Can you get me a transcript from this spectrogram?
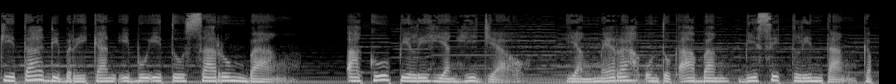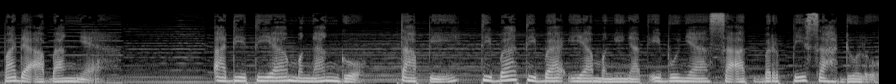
Kita diberikan ibu itu sarung bang. Aku pilih yang hijau yang merah untuk abang, bisik Lintang kepada abangnya. Aditya mengangguk, tapi tiba-tiba ia mengingat ibunya saat berpisah dulu.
